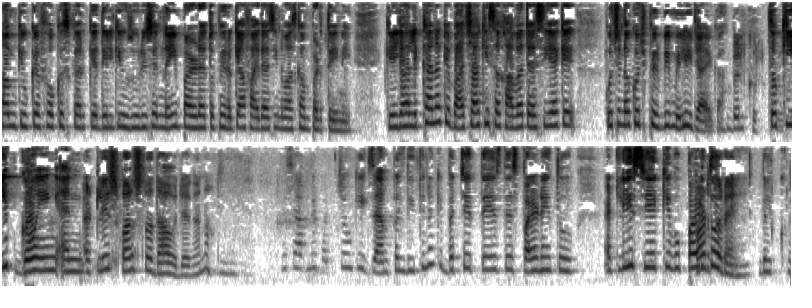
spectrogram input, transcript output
ہم کیونکہ فوکس کر کے دل کی حضوری سے نہیں پڑھ رہے تو پھر کیا فائدہ ایسی نماز کا ہم پڑھتے ہی نہیں؟ کہ یہاں لکھا نا کہ بادشاہ کی سخاوت ایسی ہے کہ کچھ نہ کچھ پھر بھی مل ہی جائے گا۔ بالکل۔ تو keep going and at least فرض تو ادا ہو جائے گا نا۔ جیسے آپ نے بچوں کی اگزامپل دی تھی نا کہ بچے تیز تیز پڑھ رہے ہیں تو ایٹ لیسٹ یہ کہ وہ پڑھ تو رہے ہیں۔ بالکل۔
